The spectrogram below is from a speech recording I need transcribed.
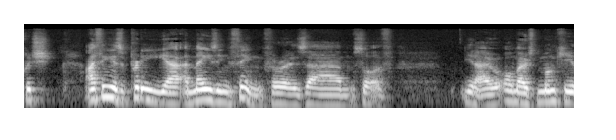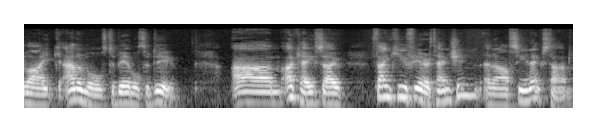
which I think is a pretty uh, amazing thing for us, um, sort of, you know, almost monkey like animals to be able to do. Um, okay, so thank you for your attention, and I'll see you next time.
